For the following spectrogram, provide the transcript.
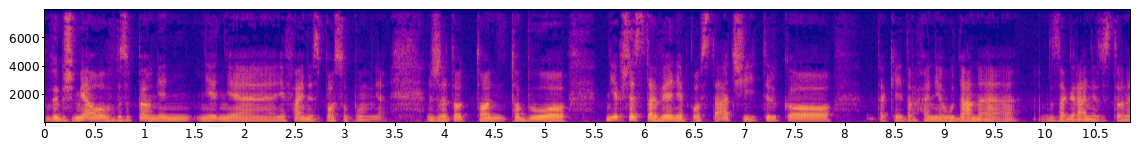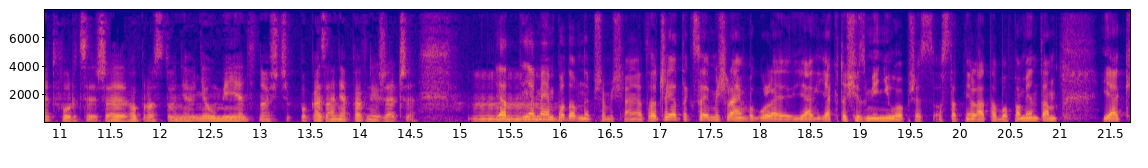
wybrzmiało w zupełnie nie, nie, niefajny sposób u mnie. Że to, to, to było nie przedstawienie postaci, tylko takie trochę nieudane zagranie ze strony twórcy, że po prostu nie, nieumiejętność pokazania pewnych rzeczy. Mm, Ja, ja miałem podobne przemyślenia. To znaczy, ja tak sobie myślałem w ogóle, jak, jak to się zmieniło przez ostatnie lata, bo pamiętam, jak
